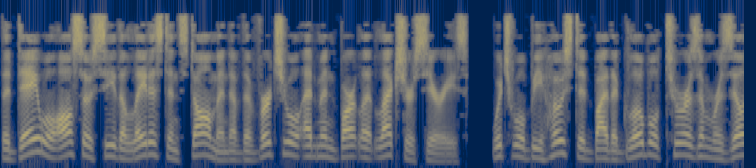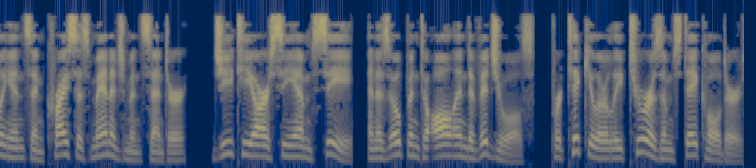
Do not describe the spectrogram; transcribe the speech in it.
The day will also see the latest installment of the virtual Edmund Bartlett Lecture Series, which will be hosted by the Global Tourism Resilience and Crisis Management Center, GTRCMC, and is open to all individuals, particularly tourism stakeholders.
